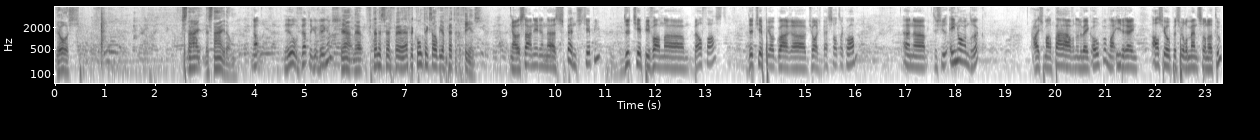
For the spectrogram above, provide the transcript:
Joris, sta je, daar sta je dan. Nou, heel vettige vingers. Ja, nou, vertel eens even, even de context over je vettige vingers. Nou, we staan hier in uh, Spence Chippy. De chippy van uh, Belfast. De chippy ook waar uh, George Best kwam. En het is hier enorm druk. Hij is maar een paar avonden in de week open. Maar iedereen, als hij open is, willen mensen er naartoe.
